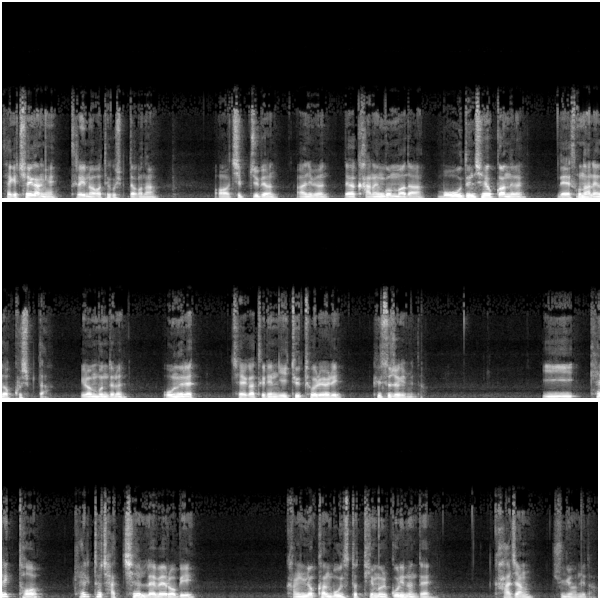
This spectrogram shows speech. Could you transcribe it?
세계 최강의 트레이너가 되고 싶다거나 어, 집 주변 아니면 내가 가는 곳마다 모든 체육관을 내 손 안에 넣고 싶다. 이런 분들은 오늘의 제가 드린 이 튜토리얼이 필수적입니다. 이 캐릭터, 캐릭터 자체 레벨업이 강력한 몬스터 팀을 꾸리는데 가장 중요합니다.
